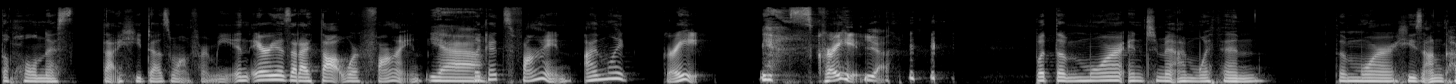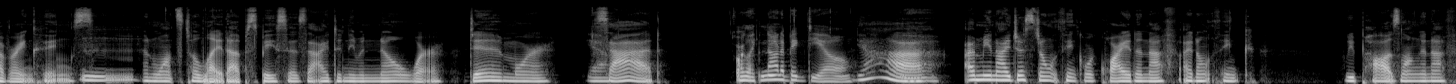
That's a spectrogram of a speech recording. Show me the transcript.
the wholeness that He does want for me in areas that I thought were fine. Yeah. Like it's fine. I'm like great. Yeah. It's great. yeah. But the more intimate I'm with Him, the more He's uncovering things Mm, and wants to light up spaces that I didn't even know were dim or yeah. sad. Or like not a big deal. Yeah. Yeah. I mean, I just don't think we're quiet enough. I don't think we pause long enough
